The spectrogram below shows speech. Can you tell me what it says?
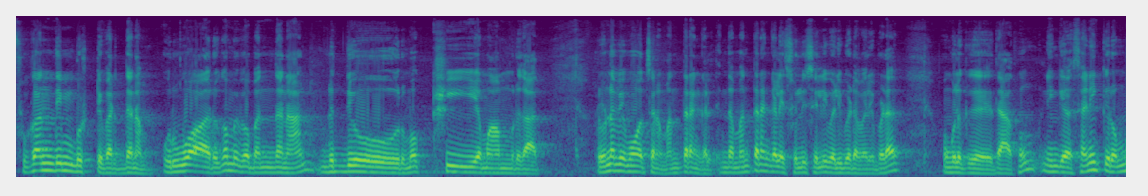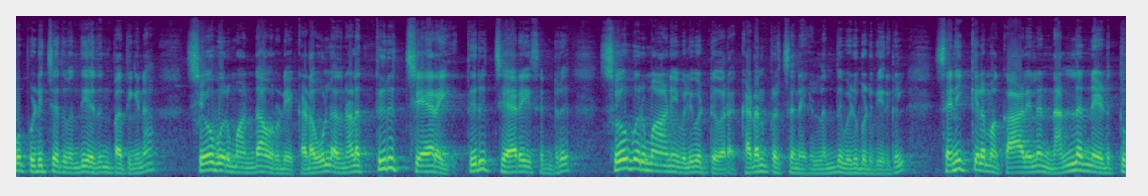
சுகந்திம் புஷ்டி வர்தனம் உருவாருகம் இவ பந்தனான் மிருத்யோர் மோக்ஷீயமாமிருதாத். ருண விமோசன மந்திரங்கள். இந்த மந்திரங்களை சொல்லி சொல்லி வழிபட வழிபட உங்களுக்கு இதாகும். நீங்கள் சனிக்கு ரொம்ப பிடிச்சது வந்து எதுன்னு பார்த்தீங்கன்னா சிவபெருமான் தான் அவருடைய கடவுள். அதனால் திருச்சேரை திருச்சேரை சென்று சிவபெருமானை வழிபட்டு வர கடன் பிரச்சனைகள்லேருந்து விடுபடுவீர்கள். சனிக்கிழமை காலையில் நல்லெண்ணெய் எடுத்து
